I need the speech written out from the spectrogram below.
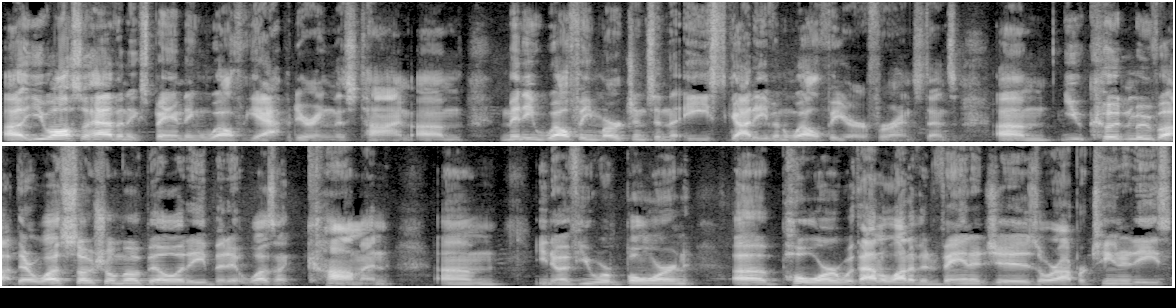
Uh, you also have an expanding wealth gap during this time. Um, many wealthy merchants in the East got even wealthier, for instance. Um, you could move up. There was social mobility, but it wasn't common. Um, you know, if you were born uh, poor without a lot of advantages or opportunities,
